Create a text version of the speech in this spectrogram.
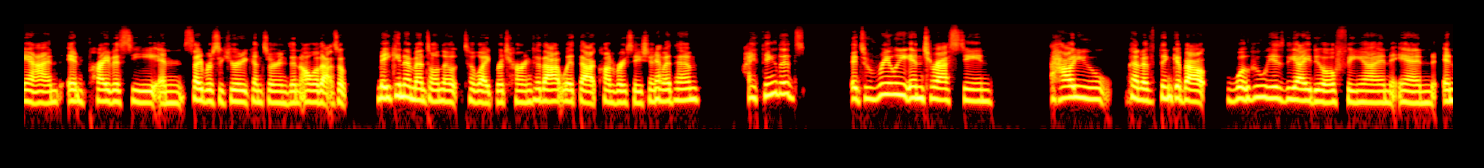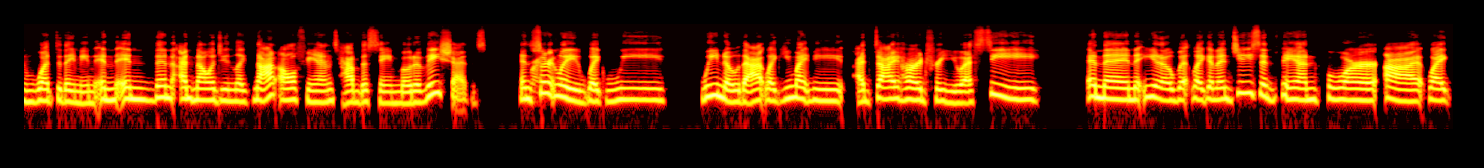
and and privacy and cybersecurity concerns and all of that. So making a mental note to like return to that with that conversation with him. I think that's it's really interesting how you kind of think about what who is the ideal fan and and what do they mean? And and then acknowledging like not all fans have the same motivations. And right. certainly like we we know that like you might be a diehard for USC and then you know but like an adjacent fan for uh like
